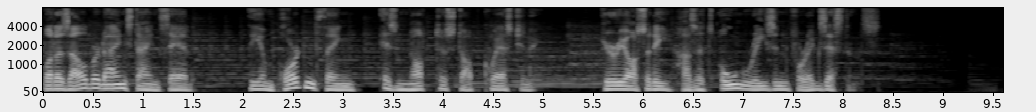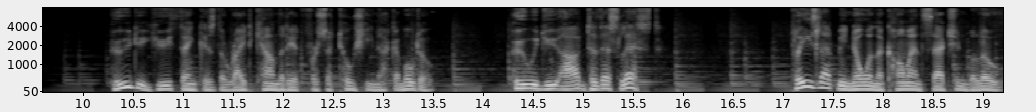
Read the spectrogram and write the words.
But as Albert Einstein said, the important thing is not to stop questioning. Curiosity has its own reason for existence. Who do you think is the right candidate for Satoshi Nakamoto? Who would you add to this list? please let me know in the comments section below.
